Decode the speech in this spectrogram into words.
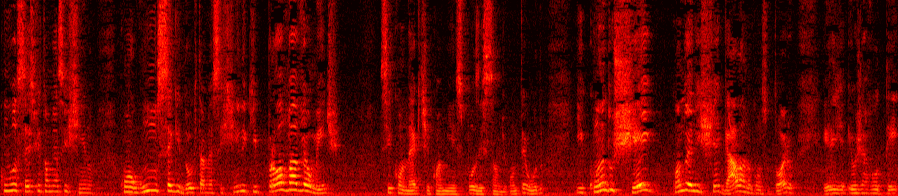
com vocês que estão me assistindo, com algum seguidor que está me assistindo e que provavelmente se conecte com a minha exposição de conteúdo. E quando, che quando ele chegar lá no consultório, ele, eu já vou ter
